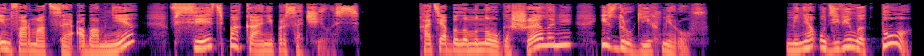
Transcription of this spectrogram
Информация обо мне в сеть пока не просочилась, хотя было много Шеллани из других миров. Меня удивило то,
